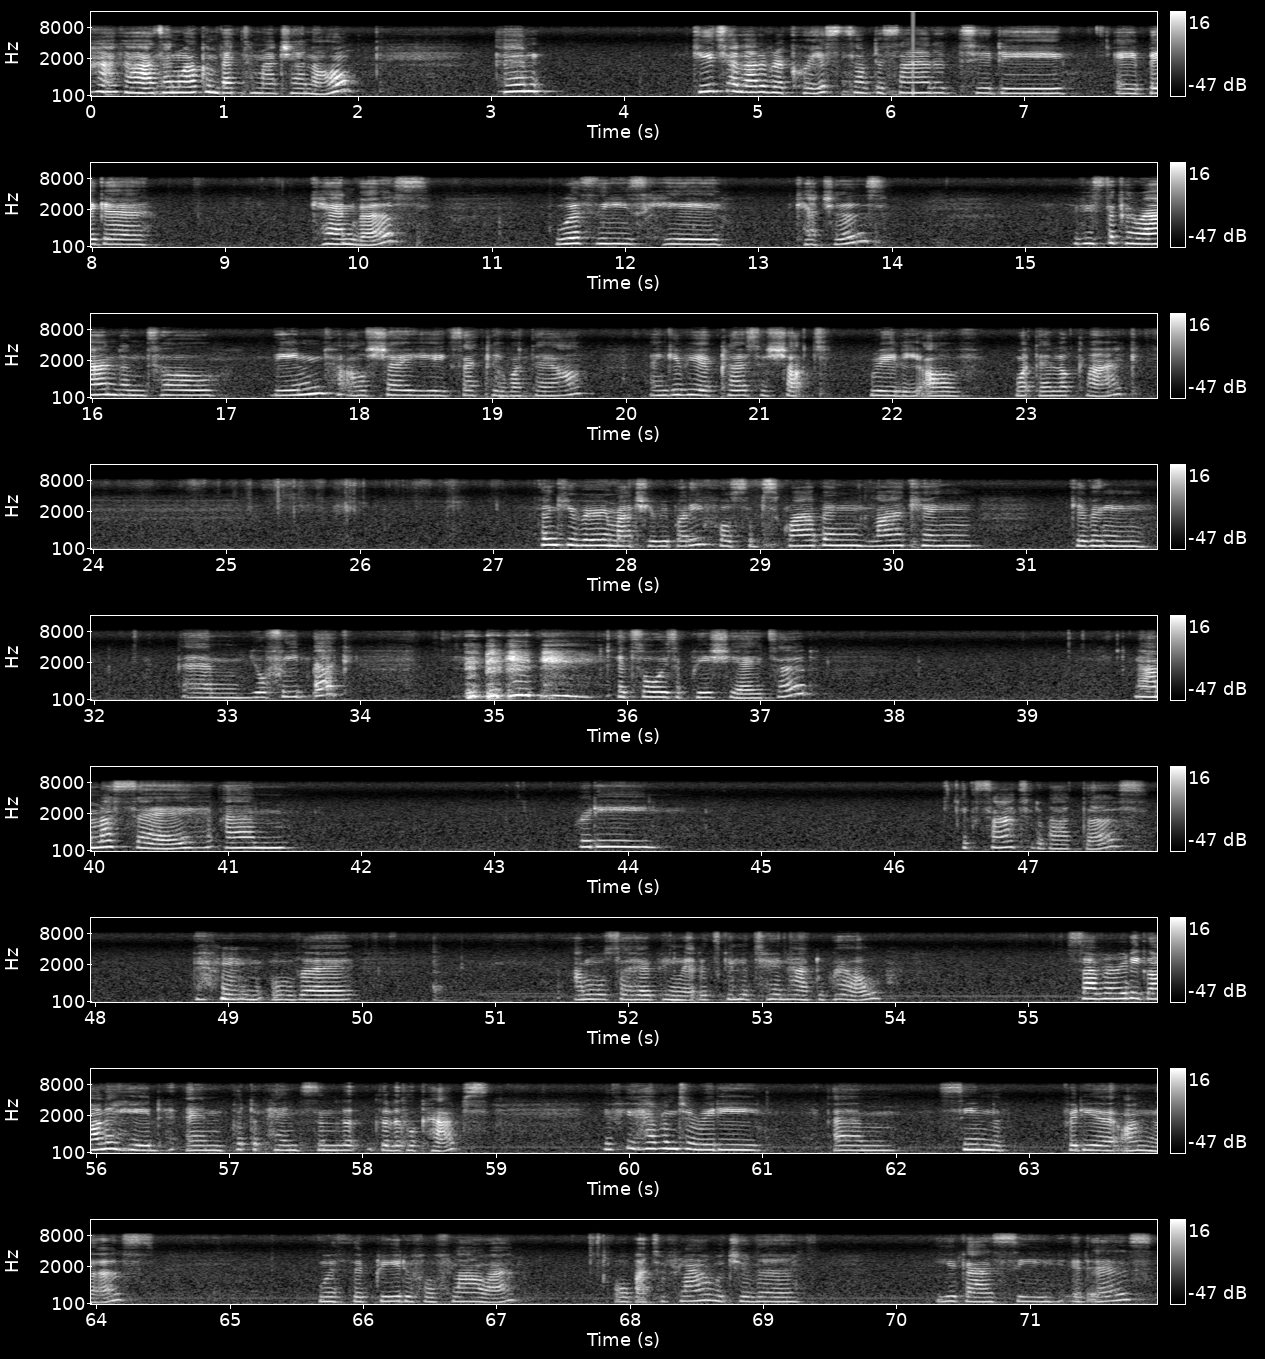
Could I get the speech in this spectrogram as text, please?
Hi guys and welcome back to my channel. Um, due to a lot of requests I've decided to do a bigger canvas with these hair catchers. If you stick around until the end I'll show you exactly what they are and give you a closer shot really of what they look like. Thank you very much everybody for subscribing, liking, giving um, your feedback. it's always appreciated. Now I must say, um, pretty excited about this, although I'm also hoping that it's going to turn out well. So I've already gone ahead and put the paints in the, the little cups. If you haven't already um, seen the video on this with the beautiful flower or butterfly, whichever you guys see it as,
